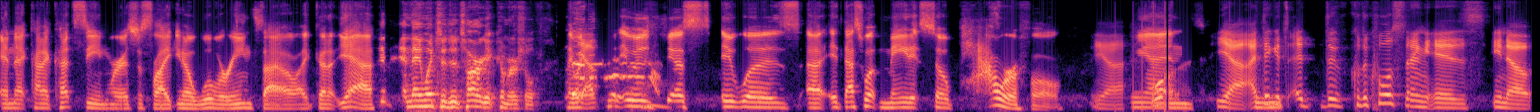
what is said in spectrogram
and that kind of cut scene where it's just like you know Wolverine style, like kind of yeah. And they went to the Target commercial. Yeah. But it was just it was uh, it that's what made it so powerful, Yeah. Well, and Yeah, I think it's it, the the coolest thing is you know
